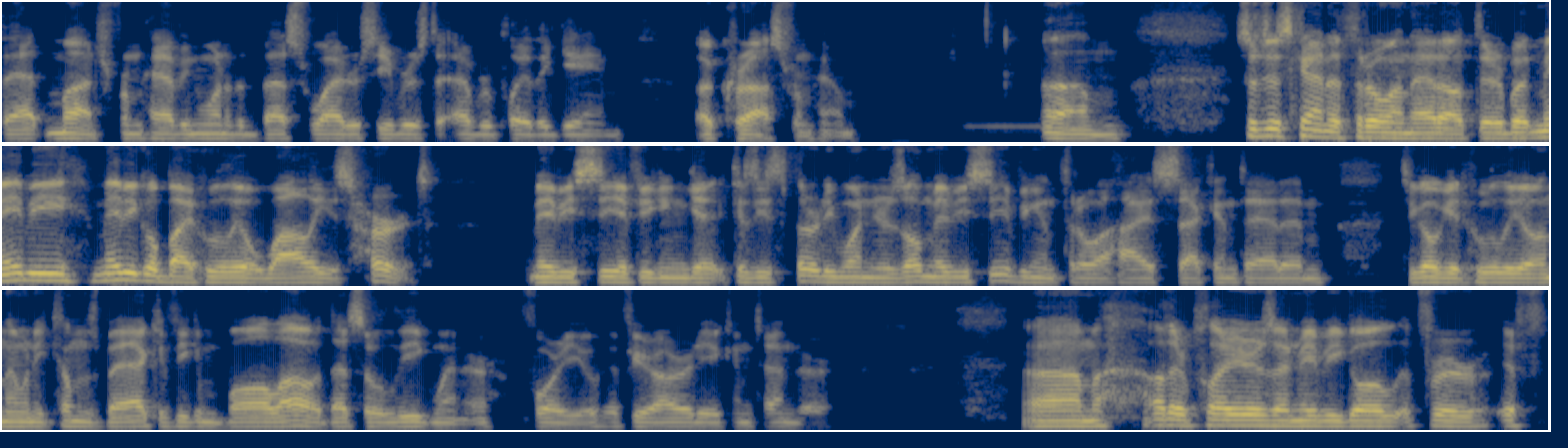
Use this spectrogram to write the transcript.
that much from having one of the best wide receivers to ever play the game across from him? Um, so just kind of throwing that out there, but maybe maybe go by Julio while he's hurt maybe see if you can get because he's 31 years old. Maybe see if you can throw a high second at him to go get Julio, and then when he comes back, if he can ball out, that's a league winner for you if you're already a contender. Um, other players, I maybe go for if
